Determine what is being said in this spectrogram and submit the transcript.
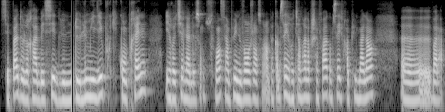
C'est pas de le rabaisser, de l'humilier pour qu'il comprenne ils retiennent la leçon. Souvent, c'est un peu une vengeance. Bah, comme ça, il retiendra la prochaine fois, comme ça, il fera plus le malin. Euh, voilà.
